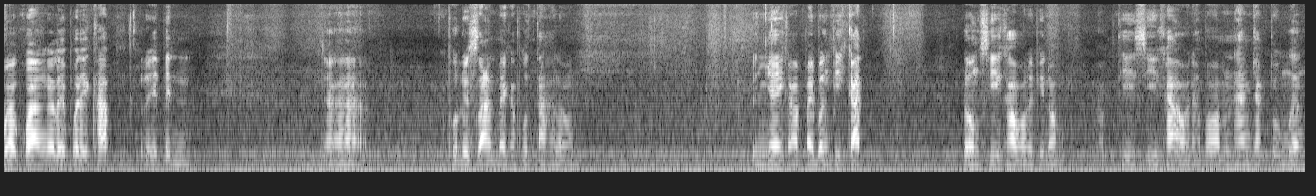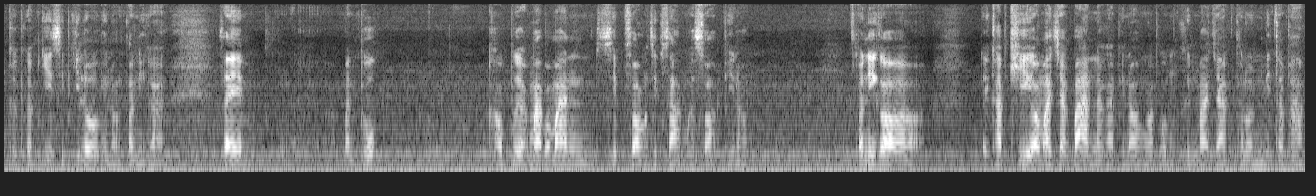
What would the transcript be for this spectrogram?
บ่าวกวางก็เลยพอดีครับก็เลยเป็นอ่า ผู้โดยสารไปกับผู้ตาเราเป็นไงกับไปเบิ้งพิกัดโล่งสีเข่าเลยพี่น้องครับที่สีข้าวนะเพราะว่ามันห่างจากตัวเมืองเกือบเกือบยี่สิบกิโลพี่น้องตอนนี้ก็ใส่บรรทุกเขาเปลือกมาประมาณสิบสองสิบสามกระสอบพี่น้อง ตอนนี้ก็ได้ขับขี่ออกมาจากบ้านแล้วครับพี่น้องครับผมขึ้นมาจากถนนมิตรภาพ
